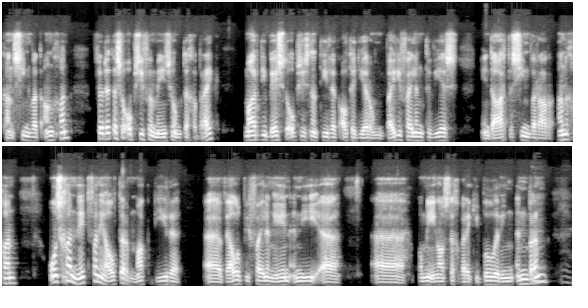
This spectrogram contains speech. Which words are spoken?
kan sien wat aangaan. So dit is 'n opsie vir mense om te gebruik, maar die beste opsie is natuurlik altyd deur om by die veiling te wees en daar te sien wat daar aangaan. Ons gaan net van die halter mak diere uh wel op die veiling hê en in die uh uh om die Engels te gebruik die bullring inbring mm, mm.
